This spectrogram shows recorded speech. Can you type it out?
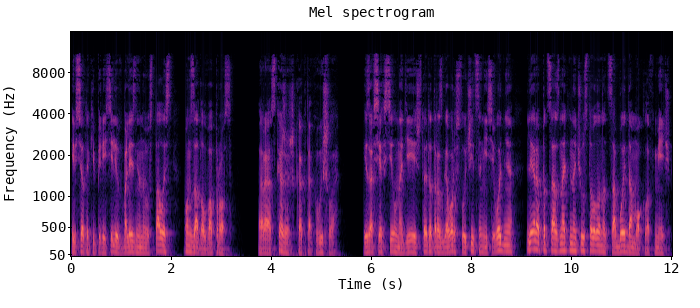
И все-таки, пересилив болезненную усталость, он задал вопрос. «Расскажешь, как так вышло?» Изо всех сил надеясь, что этот разговор случится не сегодня, Лера подсознательно чувствовала над собой домоклов меч.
